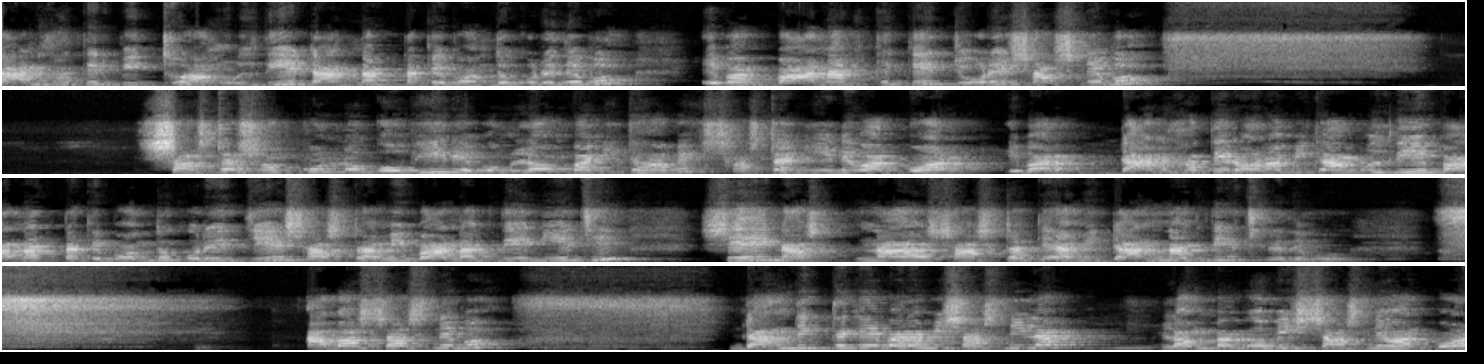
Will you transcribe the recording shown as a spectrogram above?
ডান হাতের বৃদ্ধ আঙুল দিয়ে ডান নাকটাকে বন্ধ করে দেব, এবার বা নাক থেকে জোরে শ্বাস নেব। শ্বাসটা সম্পূর্ণ গভীর এবং লম্বা নিতে হবে। শ্বাসটা নিয়ে নেওয়ার পর এবার ডান হাতের অনামিকা আঙুল দিয়ে বা নাকটাকে বন্ধ করে যে শ্বাসটা আমি বা নাক দিয়ে নিয়েছি সেই না, শ্বাসটাকে আমি ডান নাক দিয়ে ছেড়ে দেব। আবার শ্বাস নেব। ডান দিক থেকে এবার আমি শ্বাস নিলাম। লম্বা গভীর শ্বাস নেওয়ার পর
